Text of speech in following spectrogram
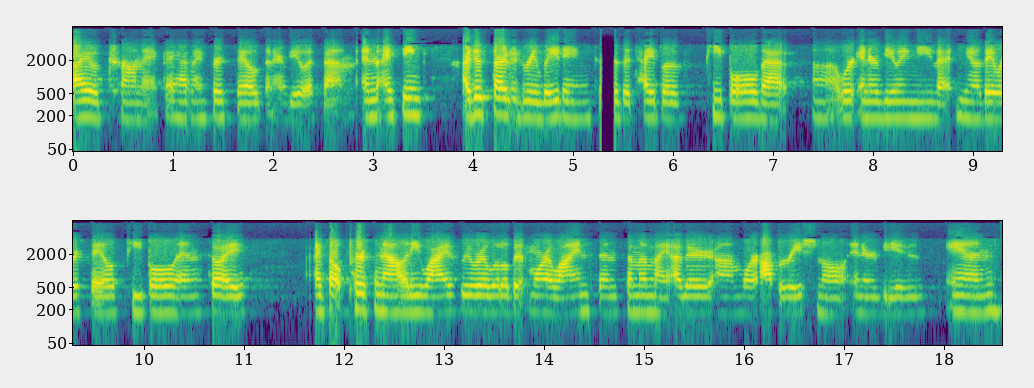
Biotronik. I had my first sales interview with them, and I think I just started relating to the type of people that uh, were interviewing me. That you know they were salespeople, and so I I felt personality wise we were a little bit more aligned than some of my other um, more operational interviews, and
